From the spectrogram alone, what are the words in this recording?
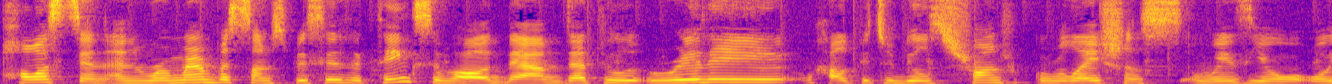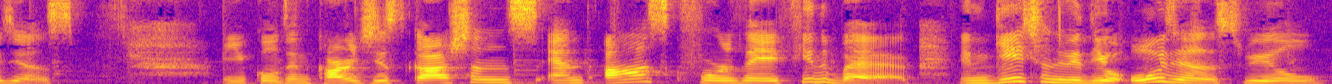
posting and remember some specific things about them that will really help you to build strong relations with your audience. You could encourage discussions and ask for their feedback. Engaging with your audience will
